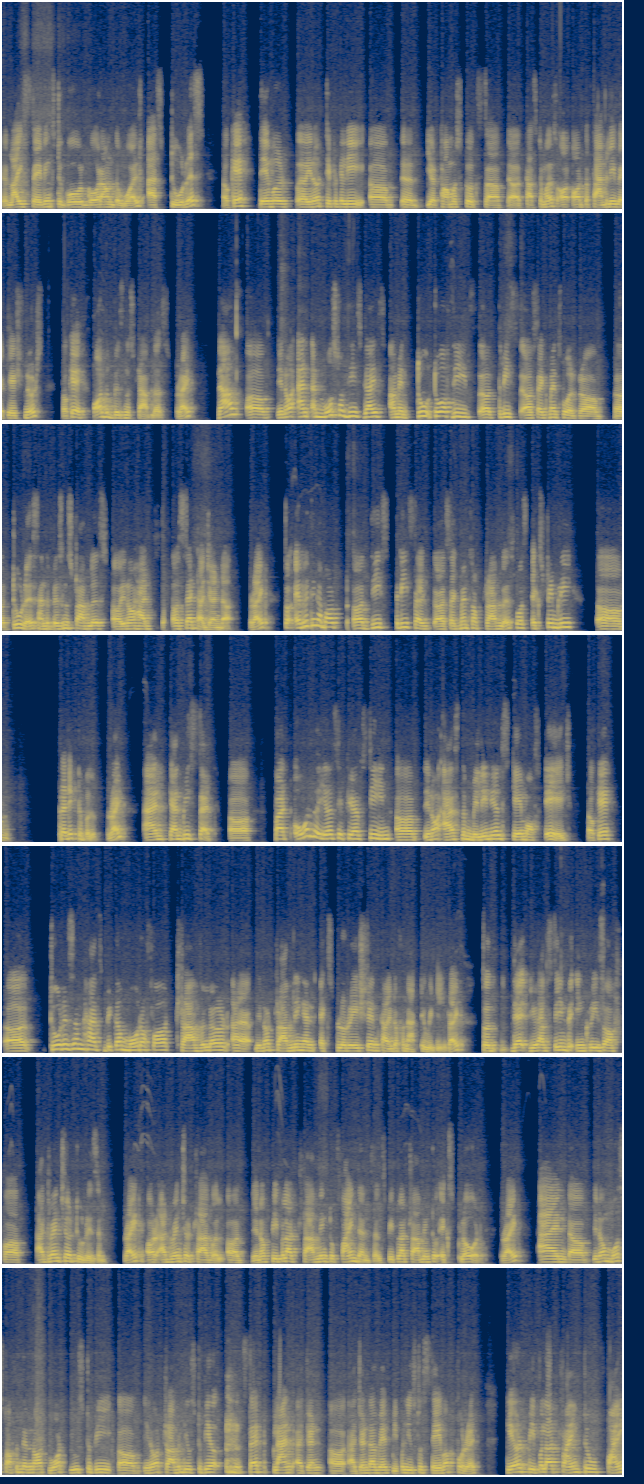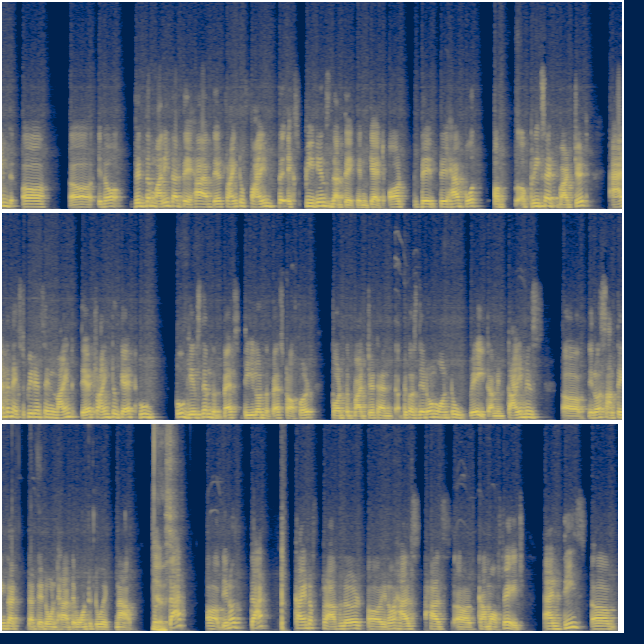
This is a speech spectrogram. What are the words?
life savings to go go around the world as tourists okay? They were uh, you know typically uh, uh, your thomas cook's uh, uh, customers or, or the family vacationers okay? Or the business travelers right now uh, you know and and most of these guys i mean two two of these three segments were tourists and the business travelers you know had a set agenda right so everything about these three seg- segments of travelers was extremely um, predictable right and can be set. Uh, but over the years, if you have seen, uh, you know, as the millennials came of age, okay, uh, tourism has become more of a traveler, uh, you know, traveling and exploration kind of an activity, right? So that you have seen the increase of uh, adventure tourism, right, or adventure travel. Uh, you know, people are traveling to find themselves. People are traveling to explore, right? and uh, you know most often than not what used to be uh, you know travel used to be a set planned agenda, uh, agenda where people used to save up for it here people are trying to find uh, you know with the money that they have they're trying to find the experience that they can get or they, they have both a, a preset budget and an experience in mind. They're trying to get who who gives them the best deal or the best offer for the budget and because they don't want to wait. I mean time is uh, you know something that that they don't have. They want to do it now. So yes. that uh, you know that kind of traveler uh, you know has has uh, come of age. And these um,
